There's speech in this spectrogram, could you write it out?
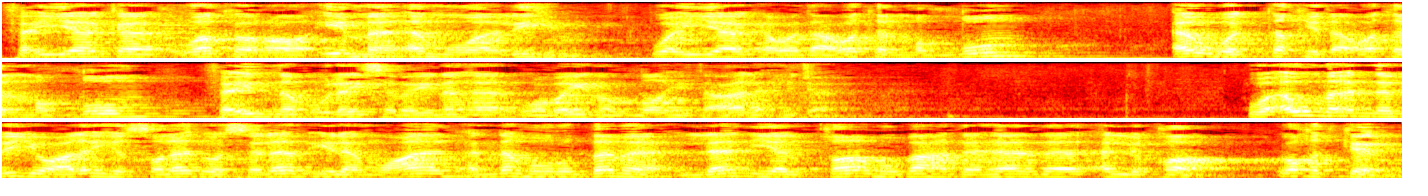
فإياك وكرائم أموالهم وإياك ودعوة المظلوم أو واتق دعوة المظلوم فإنه ليس بينها وبين الله تعالى حجاب. وأومأ النبي عليه الصلاة والسلام إلى معاذ أنه ربما لن يلقاه بعد هذا اللقاء وقد كان.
